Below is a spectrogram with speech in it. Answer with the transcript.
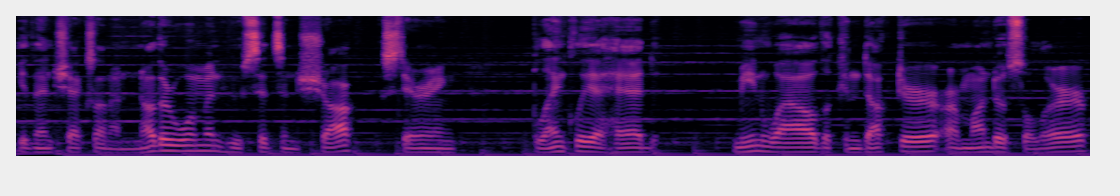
He then checks on another woman who sits in shock, staring blankly ahead. Meanwhile, the conductor, Armando Soler,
